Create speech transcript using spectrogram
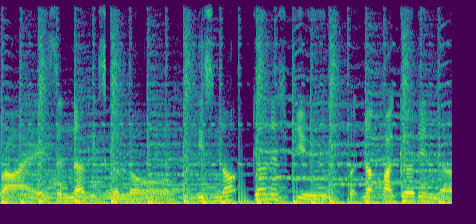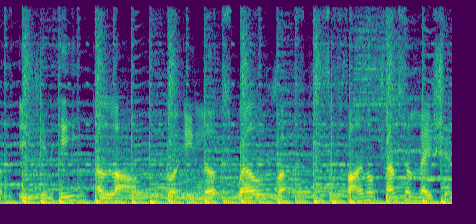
fries, and nuggets galore. He's not gonna spew, but not quite good enough. He can eat a lot, but he looks well rough. It's a final transformation.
